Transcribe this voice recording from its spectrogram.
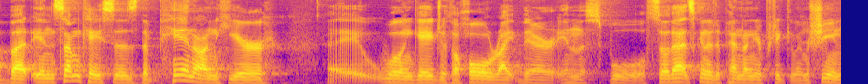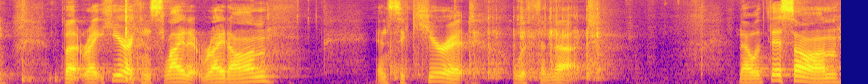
but in some cases, the pin on here uh, will engage with a hole right there in the spool. So that's gonna depend on your particular machine. But right here, I can slide it right on and secure it with the nut. Now with this on,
